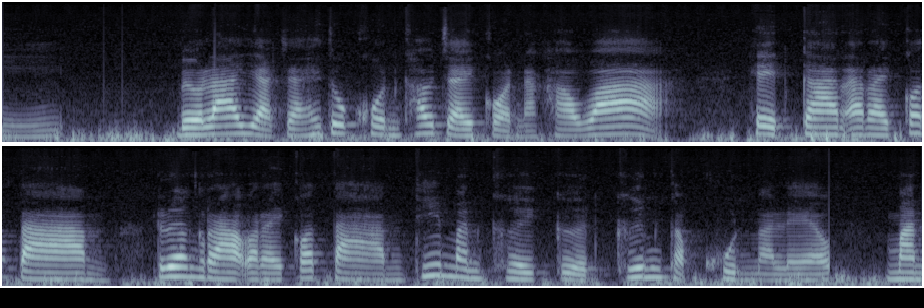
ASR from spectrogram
นี้ เบลล่าอยากจะให้ทุกคนเข้าใจก่อนนะคะว่า เหตุการณ์อะไรก็ตาม เรื่องราวอะไรก็ตามที่มันเคยเกิดขึ้นกับคุณมาแล้ว มัน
